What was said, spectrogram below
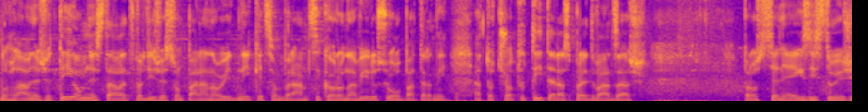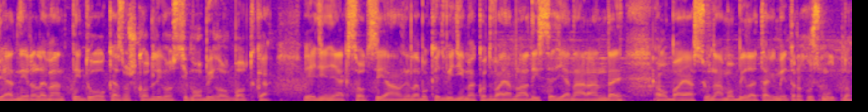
No hlavne, že ty o mne stále tvrdíš, že som paranoidný, keď som v rámci koronavírusu opatrný. A to čo tu ty teraz predvádzaš? Proste neexistuje žiadny relevantný dôkaz o škodlivosti mobilov, bodka. Jedine ak sociálny, lebo keď vidím, ako dvaja mladí sedia na rande a obaja sú na mobile, tak mi je trochu smutno.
